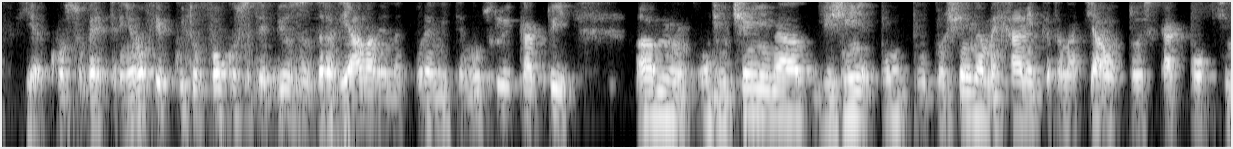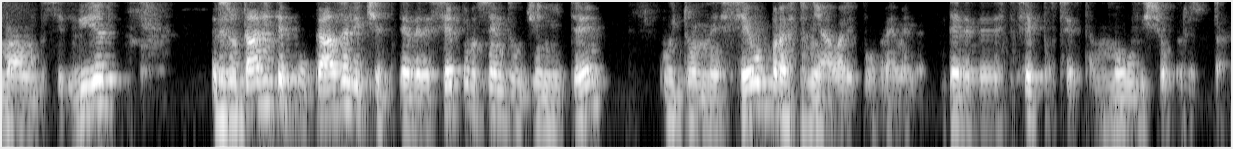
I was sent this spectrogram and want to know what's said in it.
такива класове тренировки, в които фокусът е бил за здравяване на коремните мускули, както и ам, обучение на движение по, по отношение на механиката на тялото, т.е. как по-оптимално да се движат. Резултатите показали, че 90% от жените, които не се упражнявали по време на 90%, много висок резултат,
